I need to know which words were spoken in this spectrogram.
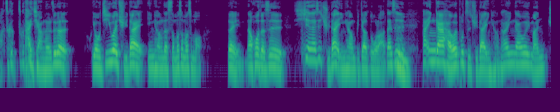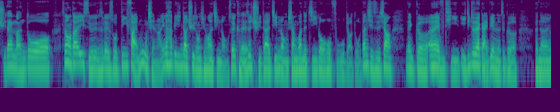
哇，这个这个太强了，这个有机会取代银行的什么什么什么？对，那或者是现在是取代银行比较多啦，但是它应该还会不止取代银行，它应该会蛮取代蛮多。这种大概意思有点是类似说，DeFi 目前啦，因为它毕竟叫去中心化金融，所以可能是取代金融相关的机构或服务比较多。但其实像那个 NFT 已经就在改变了这个可能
